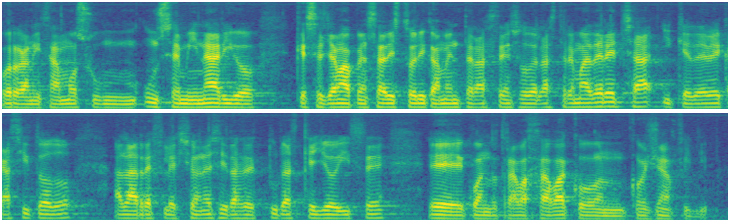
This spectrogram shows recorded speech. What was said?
organizamos un, un, seminario que se llama Pensar históricamente el ascenso de la extrema derecha y que debe casi todo a las reflexiones y las lecturas que yo hice eh, cuando trabajaba con, con Jean-Philippe.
